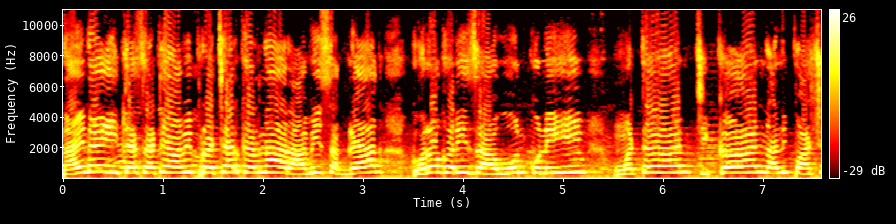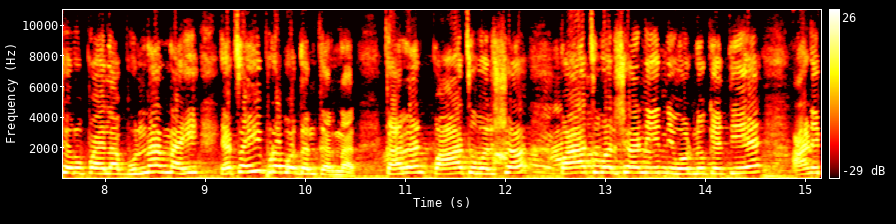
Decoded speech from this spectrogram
नाही नाही त्यासाठी आम्ही प्रचार करणार. आम्ही सगळ्या घरोघरी जाऊन कुणीही मटण चिकन आणि पाचशे रुपयाला भुलणार नाही याचंही प्रबोधन करणार. कारण पाच वर्ष पाच वर्षांनी निवडणूक येते आणि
